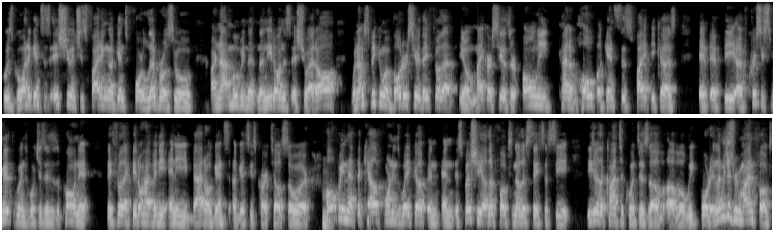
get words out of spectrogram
who is going against this issue, and she's fighting against four liberals who are not moving the, the needle on this issue at all. When I'm speaking with voters here, they feel that you know Mike Garcia is their only kind of hope against this fight because if, if the if Christy Smith wins, which is his opponent, they feel like they don't have any any battle against against these cartels. So we're hoping that the Californians wake up and, and especially other folks in other states to see these are the consequences of, of a weak border. And let me just remind folks,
